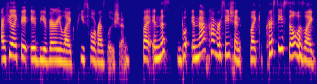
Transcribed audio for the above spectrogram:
I feel like they, it'd be a very like peaceful resolution. But in this in that conversation, like Kristy still was like,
